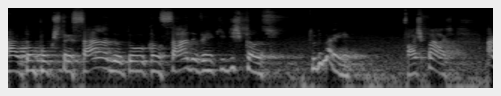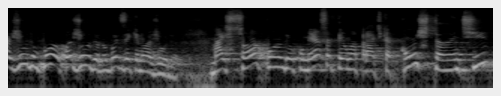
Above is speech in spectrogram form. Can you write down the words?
Ah, eu estou um pouco estressado, eu estou cansado, eu venho aqui descanso. Tudo bem, faz parte. Ajuda um pouco? Ajuda, não vou dizer que não ajuda. Mas só quando eu começo a ter uma prática constante,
